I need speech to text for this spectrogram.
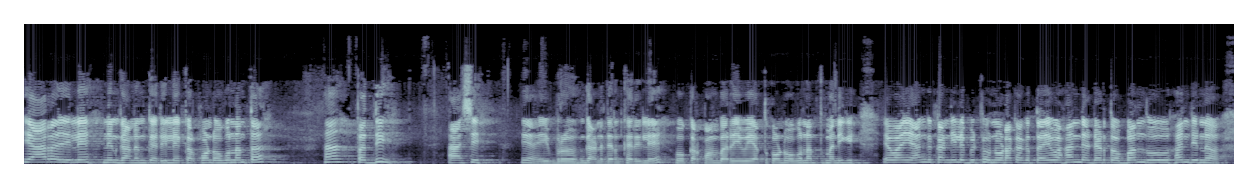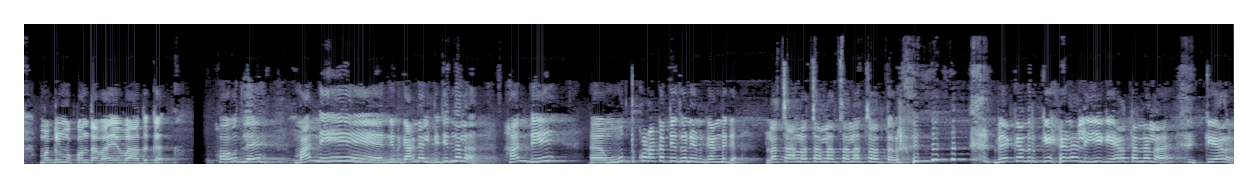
ಯಾರ ಇಲ್ಲಿ ನಿನ್ ಗಂಡನ ಕರೀಲಿ ಕರ್ಕೊಂಡು ಹೋಗುನಂತ? ಹಾ, ಪದ್ದಿ ಆಸಿ ಇಬ್ರು ಗಂಡದನ್ ಕರೀಲಿ ಹೋಗಿ ಕರ್ಕೊಂಡ್ ಬರ್ರಿ. ಇವ ಎತ್ಕೊಂಡು ಹೋಗುನಂತ ಮನೆಗೆ. ಇವ ಹೆಂಗ್ ಕಣ್ಣಿಲೆ ಬಿಟ್ಟು ನೋಡಕ್ಕಾಗತ್ತ? ಇವ ಹಂದಿ ಅಡ್ಡಾಡ್ತಾವ ಬಂದು ಹಂದಿನ ಮಗ್ಳು ಮುಕ್ಕೊಂತಾವ ಇವ ಅದಕ್ಕೆ ಹೌದ್ಲೇ? ಮನ್ನಿ, ನಿನ್ ಗಂಡ ಬಿದ್ದಿದ್ನಲ್ಲ? ಹಂದಿ ಮುತ್ತು ಕೊಡಕತ್ತಿದ್ದು ನಿನ್ ಗಂಡಗೆ. ಲಚ ಲಚ ಲಚ ಲಚ ಅಂತ. ಬೇಕಂದ್ರೆ ಕೇಳಲಿ ಈಗ ಹೇಳ್ತಾನಲ್ಲ ಕೇಳು.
